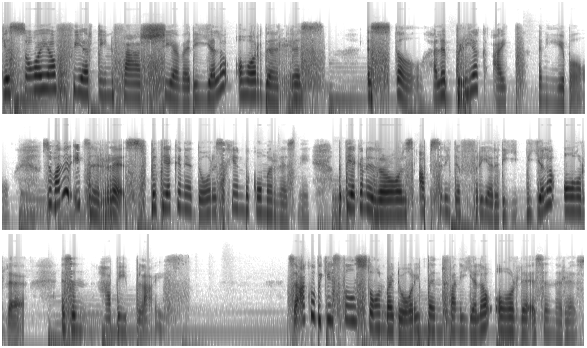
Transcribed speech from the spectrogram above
Jesaja 14 vers 7 Die hele aarde rus is stil. Hulle breek uit in jubel. So wanneer iets rus, beteken dit daar is geen bekommernis nie. Beteken dit daar is absolute vrede. Die die hele aarde is 'n happy place. So ek wil bietjie stil staan by daardie punt van die hele aarde is in rus.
